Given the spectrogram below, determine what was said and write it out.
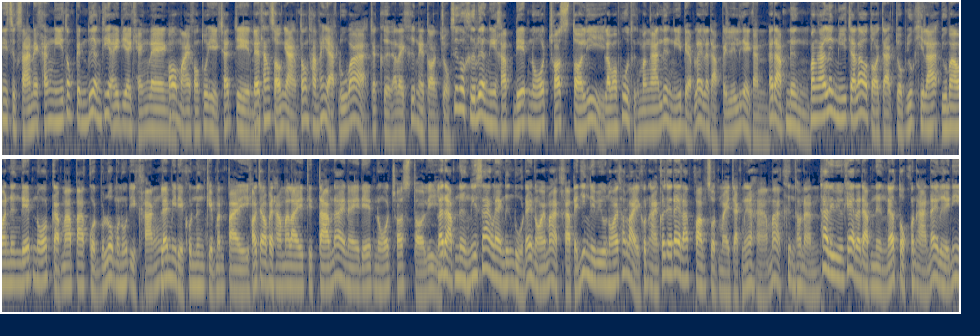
ณีศึกษาในครั้งนี้ต้องเป็นเรื่องที่ไอเดียแข็งแรงเป้าหมายของตัวเอกชัดเจน และทั้งสองอย่างต้องทำให้อยากรู้ว่าจะเกิดอะไรขึ้นในตอนจบ ซึ่งก็คือเรื่องนี้ครับ Dead Note Short Story เรามาพูดถึงมังงะเรื่องนี้แบบไล่ระดับไปเรื่อยๆกัน ระดับหนึ่งมังงะเรื่องนี้จะเล่าต่อจากจบยุคคิระอยู่มาวันนึง Dead Note กลับมาปรากฏบนโลกมนุษย์อีกครั้ง และมีเด็กคนหนึงเก็บมันไป เขาจะเอาไปทำอะไรติดตามได้ใน Dead Note Short Story ระดับหนึ่งนี่สร้างแรงดึงดูดได้น้อยมากครับ แต่ยิ่งรีวิวน้อยเท่าไหร่คนอ่านก็จะได้รับความสดใหม่จากเนื้อหามากขึ้นเท่านั้น ถ้ารีวิวแค่ระดับหนึ่งแล้วตกคนอ่านได้เลยนี่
